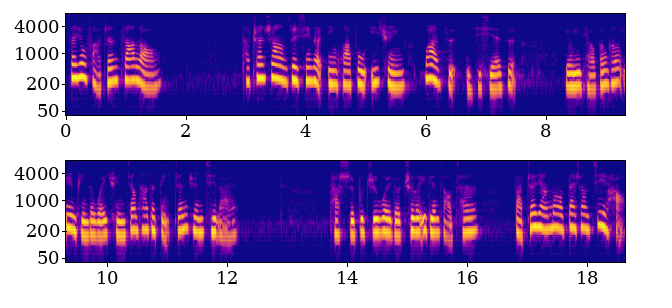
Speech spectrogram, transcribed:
再用发针扎牢。她穿上最新的印花布衣裙、袜子以及鞋子，用一条刚刚熨平的围裙将她的顶针卷起来。她食不知味的吃了一点早餐，把遮阳帽戴上系好。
